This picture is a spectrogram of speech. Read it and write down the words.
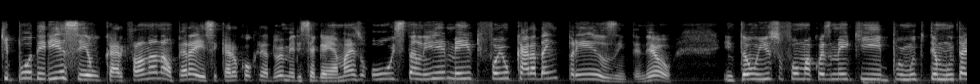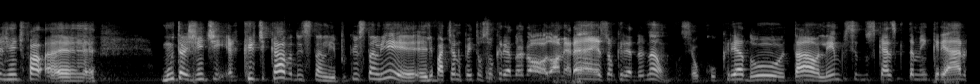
que poderia ser o cara que fala: não, não, peraí, esse cara é o co-criador, merecia ganhar mais. O Stan Lee meio que foi o cara da empresa, entendeu? Então isso foi uma coisa meio que, por muito tempo, muita gente fala. É, muita gente criticava do Stan Lee, porque o Stan Lee, ele batia no peito, eu sou o criador do Homem-Aranha, eu sou o criador. Não, você é o co-criador e tal. Lembre-se dos caras que também criaram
